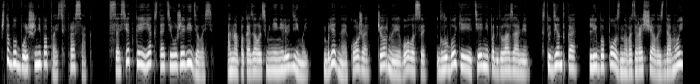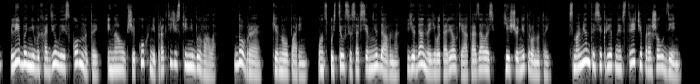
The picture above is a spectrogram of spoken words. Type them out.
чтобы больше не попасть в просак. С соседкой я, кстати, уже виделась. Она показалась мне нелюдимой. Бледная кожа, черные волосы, глубокие тени под глазами. Студентка либо поздно возвращалась домой, либо не выходила из комнаты и на общей кухне практически не бывала. «Доброе», – кивнул парень. Он спустился совсем недавно. Еда на его тарелке оказалась еще не тронутой. С момента секретной встречи прошел день.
